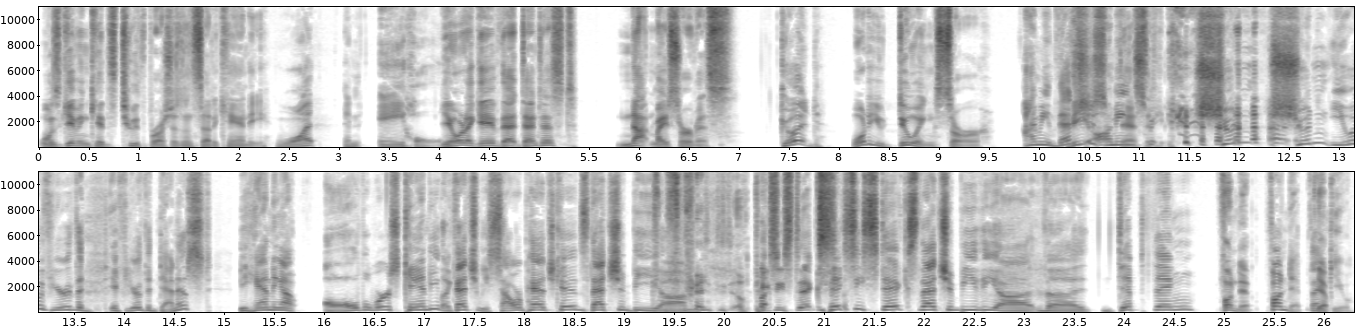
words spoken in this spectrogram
was giving kids toothbrushes instead of candy. What an a hole. You know what I gave that dentist? Not my service. Good. What are you doing, sir? I mean, that's The just mean. shouldn't shouldn't you, if you're the if you're the dentist, be handing out all the worst candy? Like that should be Sour Patch Kids. That should be um, Pixie sticks? Pixie Sticks. That should be the uh, the dip thing. Fun dip. Fun dip. Thank Yep. you.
